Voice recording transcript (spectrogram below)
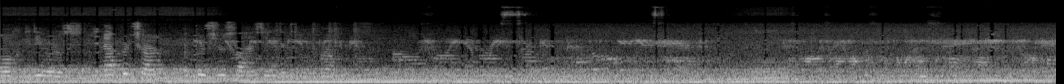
Oh gidiyoruz. Yine Aperture, Aperture Science'e gidiyoruz. I'll try every circuit in that little idiot's head. As long as I don't listen to what I say, I should be okay.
